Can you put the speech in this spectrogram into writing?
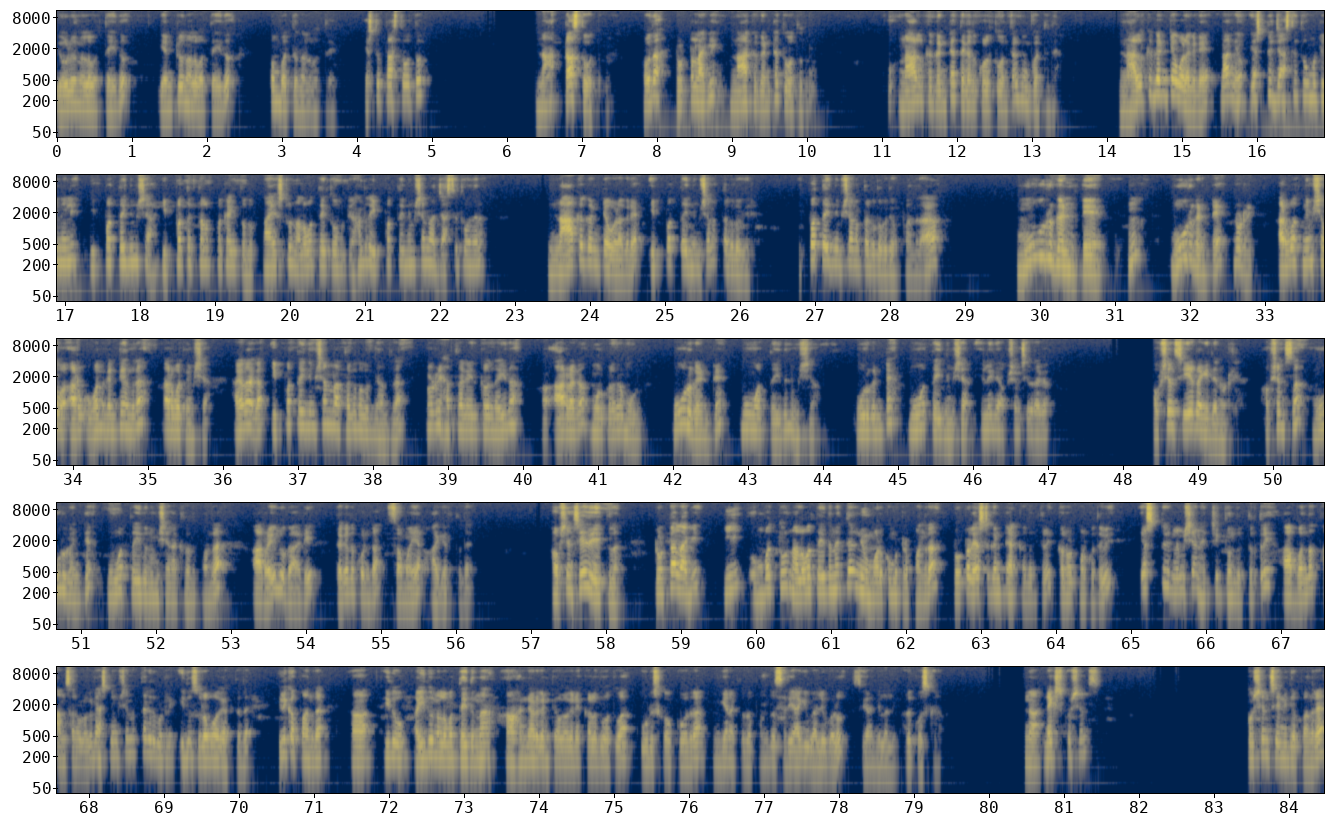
ಏಳು ನಲವತ್ತೈದು, ಎಂಟು ನಲವತ್ತೈದು, ಒಂಬತ್ತು ನಲವತ್ತೈದು. ಎಷ್ಟು ತಾಸು ತಗೋತು? ನಾಲ್ಕು ತಾಸು ತಗೋತು. ಹೌದಾ? ಟೋಟಲ್ ಆಗಿ ನಾಲ್ಕು ಗಂಟೆ ತಗೋತದು. ನಾಲ್ಕು ಗಂಟೆ ತೆಗೆದುಕೊಳ್ತು ಅಂತೇಳಿ ನಿಮ್ಗೆ ಗೊತ್ತಿದೆ. ನಾಲ್ಕು ಗಂಟೆ ಒಳಗಡೆ ನಾನು ಎಷ್ಟು ಜಾಸ್ತಿ ತೊಗೊಂಬಿಟ್ಟಿನಿ ಇಲ್ಲಿ ಇಪ್ಪತ್ತೈದು ನಿಮಿಷ. ಇಪ್ಪತ್ತಕ್ಕೆ ತಲುಪಬೇಕಾಗಿತ್ತದು ನಾ ಎಷ್ಟು? ನಲವತ್ತೈದು ತೊಗೊಂಬಿಟ್ಟಿನಿ ಅಂದರೆ ಇಪ್ಪತ್ತೈದು ನಿಮಿಷ ನಾ ಜಾಸ್ತಿ ತೊಗೊಂಡೇನೆ ನಾಲ್ಕು ಗಂಟೆ ಒಳಗಡೆ ಇಪ್ಪತ್ತೈದು ನಿಮಿಷನ ತೆಗೆದೋಗಿರಿ ಇಪ್ಪತ್ತೈದು ನಿಮಿಷನ ತೆಗೆದೋಗಿದೆವಪ್ಪ ಅಂದ್ರೆ ಮೂರು ಗಂಟೆ ಹ್ಞೂ ಮೂರು ಗಂಟೆ, ನೋಡಿರಿ, ಅರವತ್ತು ನಿಮಿಷ ಅರ್, ಒಂದು ಗಂಟೆ ಅಂದ್ರೆ ಅರವತ್ತು ನಿಮಿಷ. ಹಾಗಾದಾಗ ಇಪ್ಪತ್ತೈದು ನಿಮಿಷ ನಾ ತೆಗೆದೋಗಿದ್ನಿ ಅಂದ್ರೆ, ನೋಡಿರಿ ಹತ್ತರಾಗ ಐದು ಕಳೆದ್ರೆ ಐದ ಆರಾಗ ಮೂರು ಕಳೆದ್ರೆ ಮೂರು. ಮೂರು ಗಂಟೆ ಮೂವತ್ತೈದು ನಿಮಿಷ. ಮೂರು ಗಂಟೆ ಮೂವತ್ತೈದು ನಿಮಿಷ. ಎಲ್ಲಿದೆ ಆಪ್ಷನ್ಸ್ ಇದ್ರಾಗ. ಆಪ್ಷನ್ಸ್ ಏದಾಗಿದೆ ನೋಡ್ರಿ. ಆಪ್ಷನ್ಸ್ ಮೂರು ಗಂಟೆ ಮೂವತ್ತೈದು ನಿಮಿಷ ಏನಾಗ್ತದಪ್ಪ ಅಂದ್ರೆ ಆ ರೈಲು ಗಾಡಿ ತೆಗೆದುಕೊಂಡ ಸಮಯ ಆಗಿರ್ತದೆ. ಆಪ್ಷನ್ಸ್ ಏದು ಐತಲ್ಲ. ಟೋಟಲ್ ಆಗಿ ಈ ಒಂಬತ್ತು ನಲವತ್ತೈದನಂತೇಳಿ ನೀವು ಮಾಡ್ಕೊಂಬಿಟ್ರಪ್ಪ ಅಂದ್ರೆ ಟೋಟಲ್ ಎಷ್ಟು ಗಂಟೆ ಅಂತೇಳಿ ಕನ್ವರ್ಟ್ ಮಾಡ್ಕೋತೀವಿ. ಎಷ್ಟು ನಿಮಿಷ ಹೆಚ್ಚಿಗೆ ತಂದಿರ್ತಿರ್ತೀರಿ? ಆ ಬಂದಂಥ ಆನ್ಸರ್ ಒಳಗಡೆ ಅಷ್ಟು ನಿಮಿಷನ ತೆಗೆದುಬಿಡ್ರಿ. ಇದು ಸುಲಭವಾಗಿ ಆಗ್ತದೆ. ಇಲ್ಲಿಕಪ್ಪ ಅಂದ್ರೆ ಇದು ಐದು ನಲವತ್ತೈದನ್ನ ಹನ್ನೆರಡು ಗಂಟೆ ಒಳಗಡೆ ಕಳೆದು ಅಥವಾ ಕೂಡಿಸ್ಕೋಕೆ ಹೋದ್ರೆ ನಿಮ್ಗೆ ಏನಾಗ್ತದಪ್ಪ ಅಂದ್ರೆ ಸರಿಯಾಗಿ ವ್ಯಾಲ್ಯೂಗಳು ಸಿಗಂಗಿಲ್ಲ ಅಲ್ಲಿ, ಅದಕ್ಕೋಸ್ಕರ. ನಾ ನೆಕ್ಸ್ಟ್ ಕ್ವಶನ್ಸ್ ಕ್ವಶನ್ಸ್ ಏನಿದೆಯಪ್ಪ ಅಂದ್ರೆ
